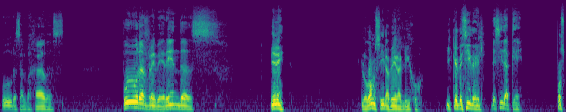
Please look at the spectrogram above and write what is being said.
Puras salvajadas. Puras reverendas. Mire, lo vamos a ir a ver al hijo. ¿Y qué decide él? ¿Decida qué? Pues,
